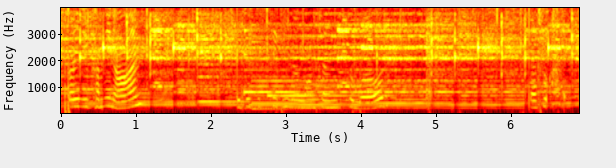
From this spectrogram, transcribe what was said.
So, are you coming on? Is it just taking a long time to load? That's what.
